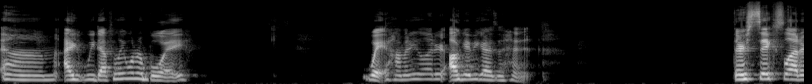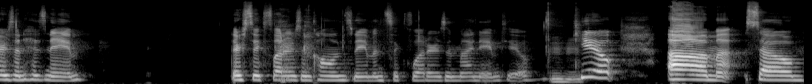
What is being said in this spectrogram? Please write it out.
Um, I we definitely want a boy. Wait, how many letters? I'll give you guys a hint. There's six letters in his name. There's six letters in Colin's name and six letters in my name too. mhm. Cute. Um, so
